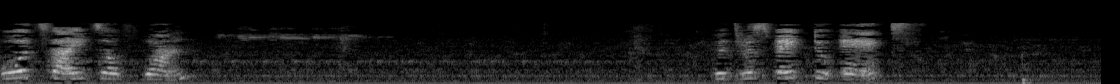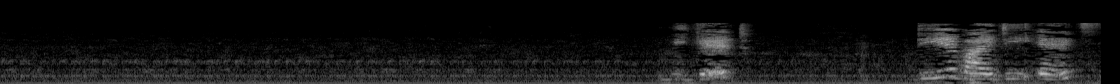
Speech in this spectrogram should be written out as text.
both sides of 1 respect to x we get dA by dx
